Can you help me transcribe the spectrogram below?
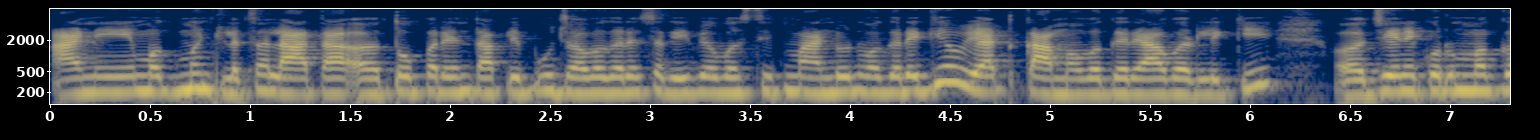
आणि मग म्हटलं चला आता तोपर्यंत आपली पूजा वगैरे सगळी व्यवस्थित मांडून वगैरे घेऊयात. कामं वगैरे आवरली की जे जेणेकरून मग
